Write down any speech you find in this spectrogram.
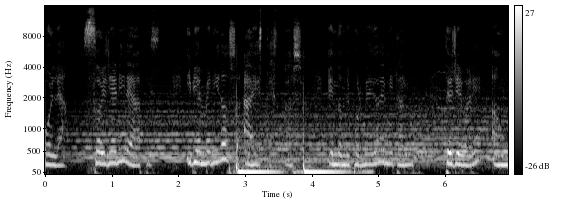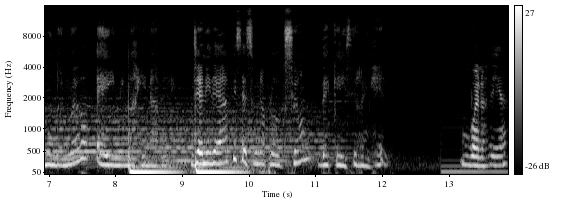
Hola, soy Jenny de Apis y bienvenidos a este espacio en donde por medio de mi tarot te llevaré a un mundo nuevo e inimaginable. Jenny de Apis es una producción de Casey Rengel. Buenos días.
